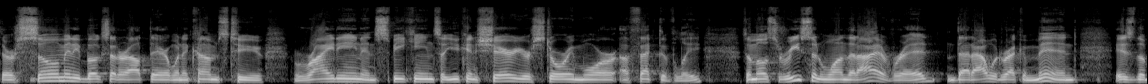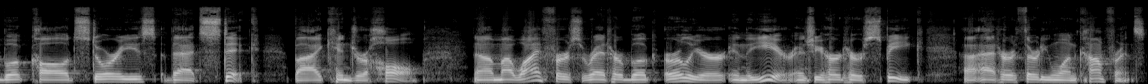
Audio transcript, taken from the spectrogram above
There are so many books that are out there when it comes to writing and speaking, so you can share your story more effectively. The most recent one that I have read that I would recommend is the book called Stories That Stick by Kindra Hall. Now, my wife first read her book earlier in the year, and she heard her speak uh, at her 31 conference.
